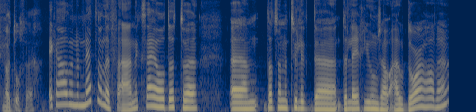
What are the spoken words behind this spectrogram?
Nou, toch zeg. Ik haalde hem net al even aan. Ik zei al dat we, ehm, dat we natuurlijk de, de Legioen zo outdoor hadden.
